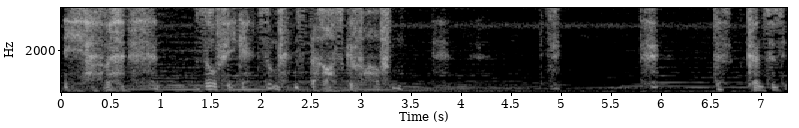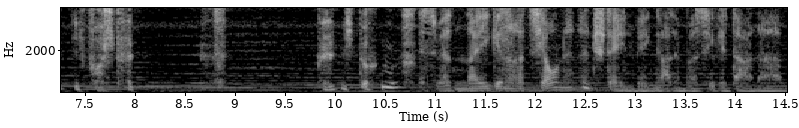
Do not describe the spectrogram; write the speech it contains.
Ich habe so viel Geld zum Fenster rausgeworfen. Das können Sie sich nicht vorstellen. Wenn ich doch nur. Es werden neue Generationen entstehen wegen allem, was Sie getan haben.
